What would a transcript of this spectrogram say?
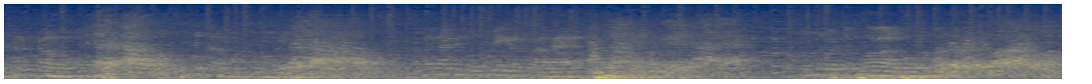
எதற்காகவும் தமிழ்நாட்டின் உரிமைகளுக்காக ஒன்றுபட்டு போராடுவோம்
